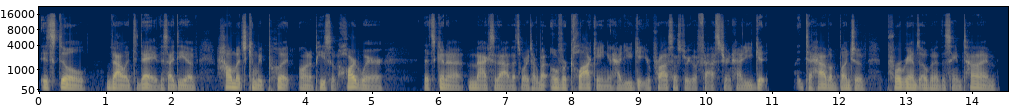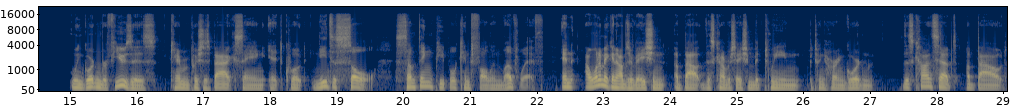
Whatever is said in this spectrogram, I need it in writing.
is still valid today. This idea of how much can we put on a piece of hardware that's going to max it out. That's why we talk about overclocking and how do you get your processor to go faster and how do you get to have a bunch of programs open at the same time. When Gordon refuses, Cameron pushes back saying it quote needs a soul, something people can fall in love with. And I want to make an observation about this conversation between between her and Gordon. This concept about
